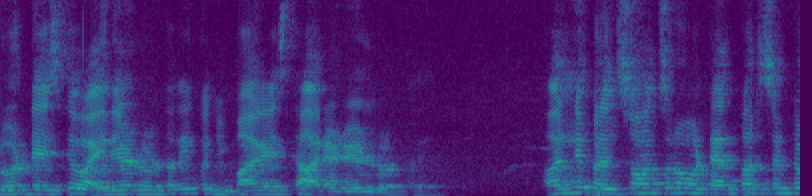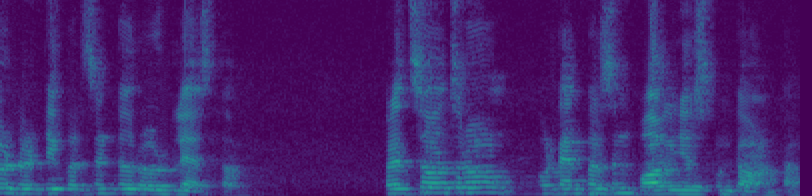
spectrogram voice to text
రోడ్డు వేస్తే ఐదేళ్ళు ఉంటుంది కొంచెం బాగా వేస్తే ఆరేడేళ్ళు ఉంటుంది. అవన్నీ ప్రతి సంవత్సరం ఒక టెన్ పర్సెంట్ ట్వంటీ పర్సెంట్ రోడ్లు వేస్తాం. ప్రతి సంవత్సరం ఒక టెన్ పర్సెంట్ బాగు చేసుకుంటా ఉంటాం.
